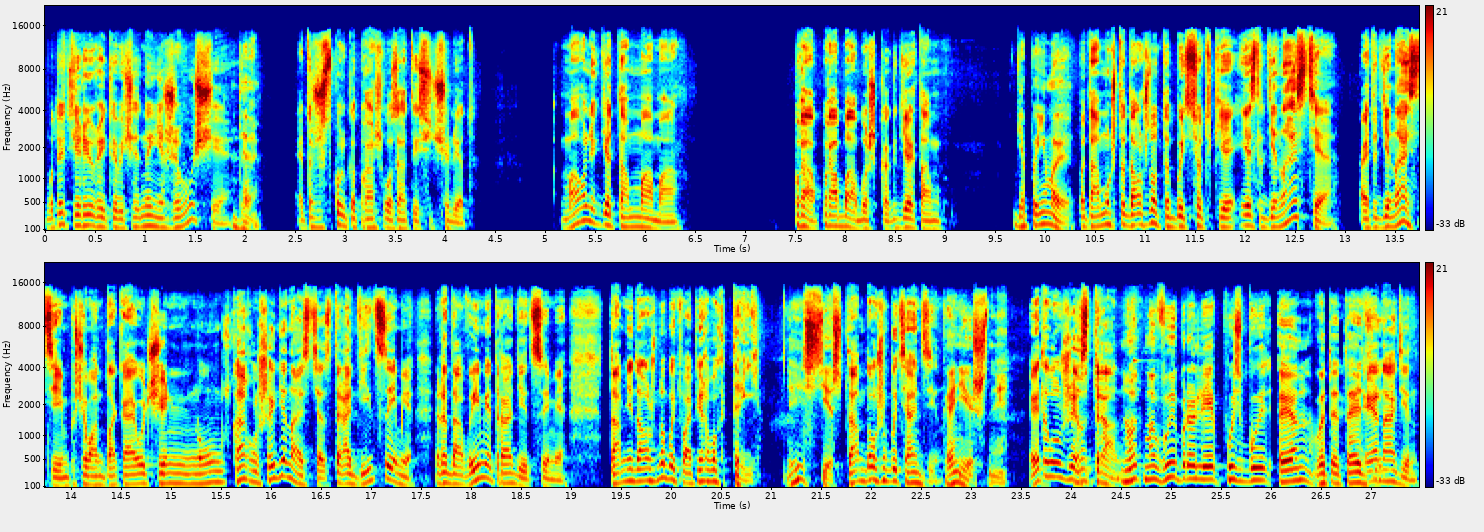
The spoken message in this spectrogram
вот эти Рюриковичи ныне живущие, Да. это же сколько прошло за тысячу лет? Мало ли где там мама, пра, прабабушка, где там... Я понимаю. Потому что должно-то быть все-таки, если династия, это династия, причем она такая очень, ну, хорошая династия, с традициями, родовыми традициями, там не должно быть, во-первых, три. Естественно. Там должен быть один. Конечно. Это уже Ну, странно. Ну вот мы выбрали, пусть будет N, вот это один. N1.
